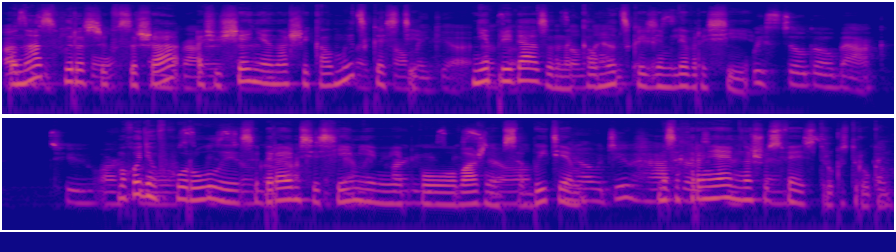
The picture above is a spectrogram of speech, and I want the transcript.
у нас, выросших в США, ощущение нашей калмыцкости не привязано к калмыцкой земле в России. Мы ходим в хурулы, собираемся семьями по важным событиям. Мы сохраняем нашу связь друг с другом.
